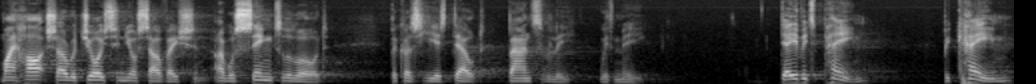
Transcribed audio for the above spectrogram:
My heart shall rejoice in your salvation. I will sing to the Lord because he has dealt bountifully with me. David's pain became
